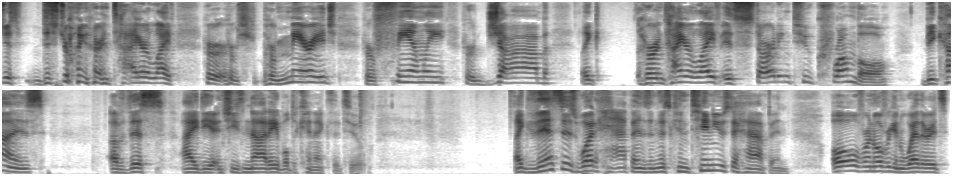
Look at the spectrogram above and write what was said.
just destroying her entire life, her her her marriage, her family, her job, like her entire life is starting to crumble because of this idea and she's not able to connect the two. Like this is what happens and this continues to happen over and over again, whether it's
